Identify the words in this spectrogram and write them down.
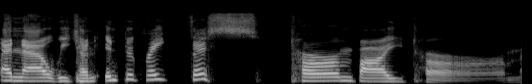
And now we can integrate this term by term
